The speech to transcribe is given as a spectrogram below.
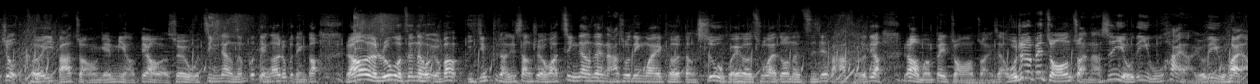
就可以把转王给秒掉了。所以我尽量能不点高就不点高。然后呢，如果真的有办法，已经不小心上去的话，尽量再拿出另外一颗，等十五回合出来之后呢，直接把它合掉，让我们被转王转一下。我觉得被转王转啊，是有利无害啊，有利无害啊。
